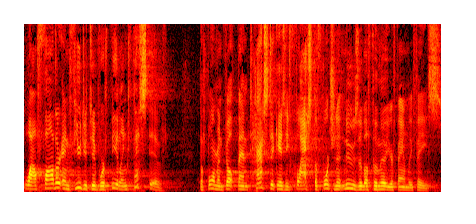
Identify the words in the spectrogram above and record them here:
while father and fugitive were feeling festive. The foreman felt fantastic as he flashed the fortunate news of a familiar family face.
